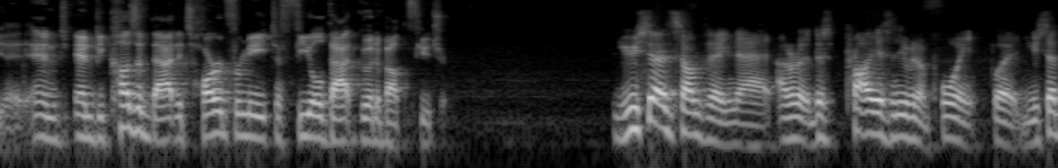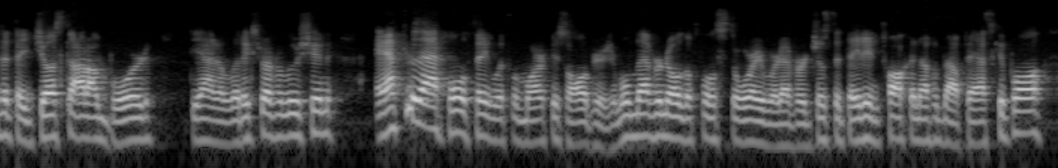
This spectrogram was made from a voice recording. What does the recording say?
and and because of that, it's hard for me to feel that good about the future you said something that I don't know. This probably isn't even a point, but you said that they just got on board the analytics revolution after that whole thing with Lamarcus Aldridge, and we'll never know the full story or whatever. Just that they didn't talk enough about basketball.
